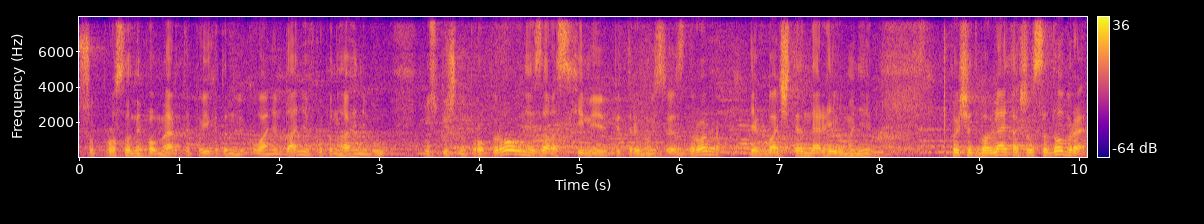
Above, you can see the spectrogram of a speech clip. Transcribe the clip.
щоб просто не померти, поїхати на лікування в Данію. В Копенгагені був успішно прооперований. Зараз хімією підтримую своє здоров'я. Як бачите, енергію мені хоч і додає, так що все добре.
